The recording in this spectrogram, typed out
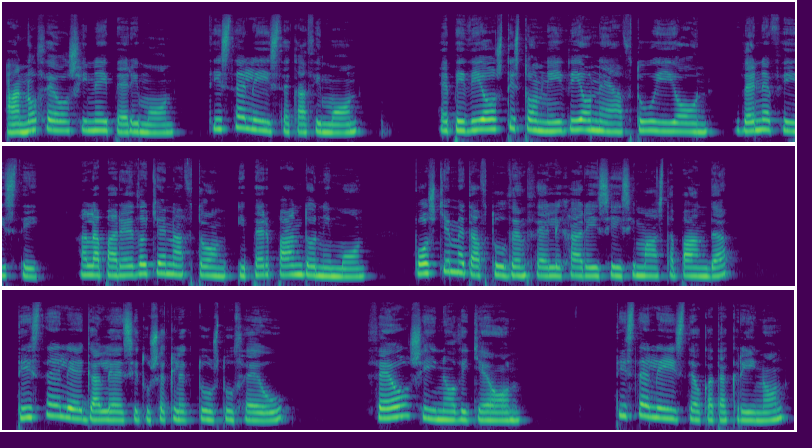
Αν ο Θεός είναι υπέρ ημών, τι θέλει είστε καθ' ημών; Επειδή ως της τον ίδιον εαυτού ιών δεν εφίστη, αλλά παρέδοκεν αυτόν υπέρ πάντων ημών, πώς και με ταυτού δεν θέλει χαρίσει εις ημάς τα πάντα; Τι θέλει εγκαλέσει τους εκλεκτούς του Θεού; Θεός είναι ο δικαιών. Τι θέλει είστε ο κατακρίνων;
